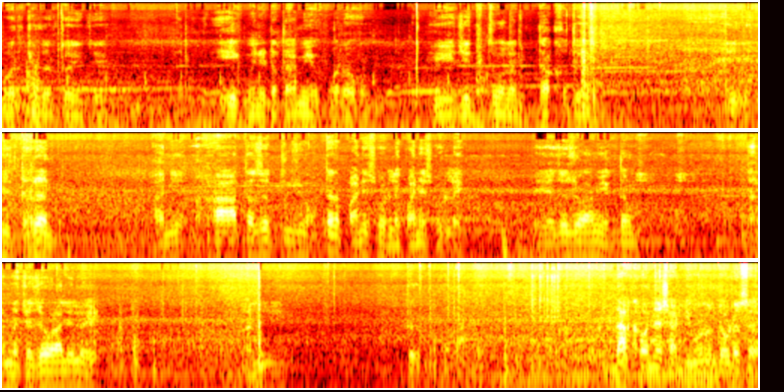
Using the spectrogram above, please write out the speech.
वरती करतो आहे ते. एक मिनिट आता आम्ही वर आहोत. हे जे तुम्हाला दाखवतो हे हे धरण आणि हा आता जर तुम्ही म्हणता ना पाणी सोडलं आहे पाणी सोडलं आहे तर याच्याजवळ आम्ही एकदम धरणाच्या जवळ आलेलो आहे. आणि तर दाखवण्यासाठी म्हणून थोडंसं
